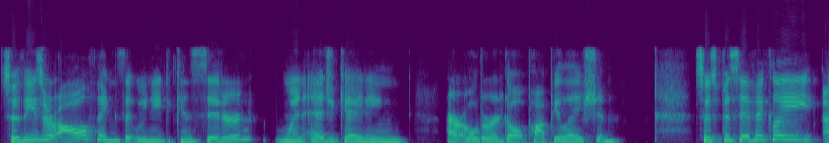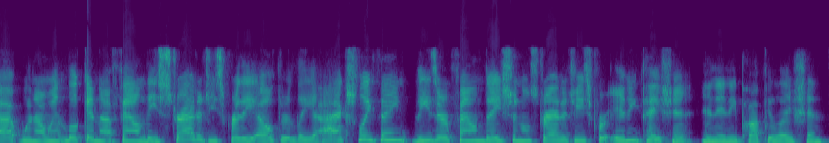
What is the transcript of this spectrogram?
So these are all things that we need to consider when educating our older adult population. So, specifically, when I went looking, I found these strategies for the elderly. I actually think these are foundational strategies for any patient in any population.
